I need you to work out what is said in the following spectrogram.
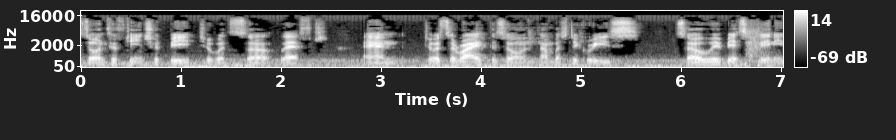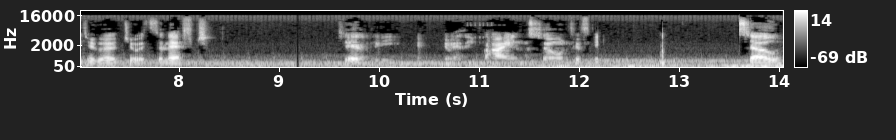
zone 15 should be towards the left, and towards the right, the zone numbers decrease. So we basically need to go towards the left till we find zone 15. So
